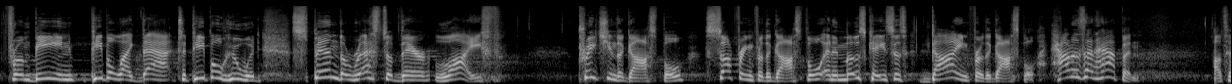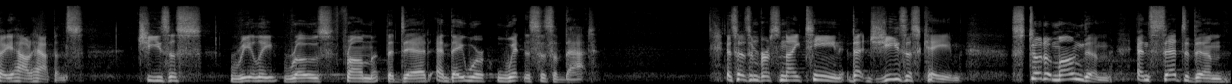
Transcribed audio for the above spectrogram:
from being people like that to people who would spend the rest of their life preaching the gospel, suffering for the gospel, and in most cases, dying for the gospel? How does that happen? I'll tell you how it happens. Jesus really rose from the dead, and they were witnesses of that. It says in verse 19 that Jesus came stood among them and said to them,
